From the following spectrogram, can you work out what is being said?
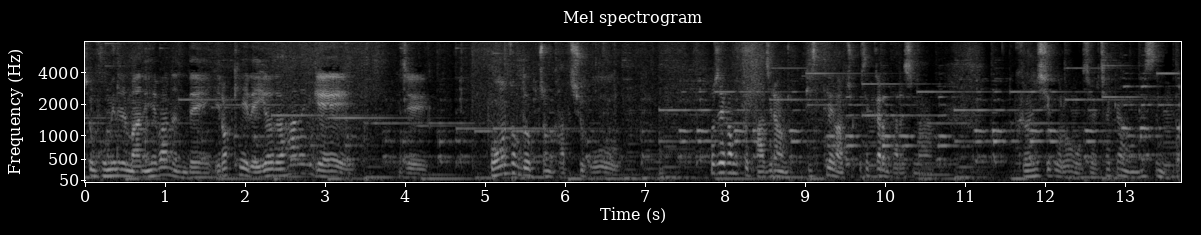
좀 고민을 많이 해봤는데 이렇게 레이어드 하는 게 이제 보온성도 좀 갖추고 소재감도 바지랑 비슷해가지고 색깔은 다르지만 그런 식으로 옷을 착용했습니다.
